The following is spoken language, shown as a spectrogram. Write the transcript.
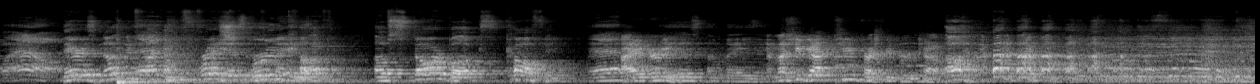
Wow. There is nothing like a fresh brewed cup of Starbucks coffee. I agree. It is amazing. Unless you've got two freshly brewed cups. It's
